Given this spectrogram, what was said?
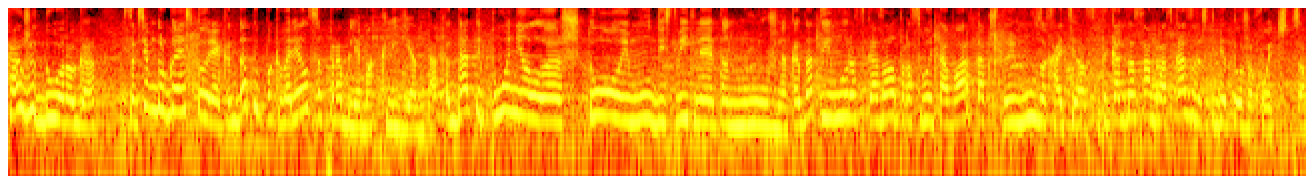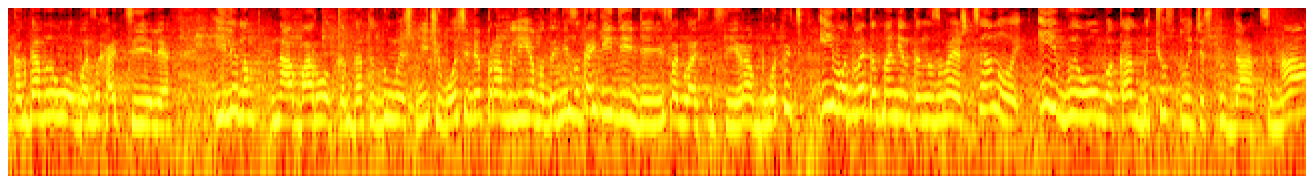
как же дорого. Совсем другая история, когда ты поковырялся в проблемах клиента, когда ты понял, э, что ему действительно это нужно, когда ты ему рассказал про свой товар так, что ему захотелось. Ты когда сам рассказываешь, тебе тоже хочется. Когда вы оба захотели. Или на, наоборот, когда ты думаешь, ничего себе проблема, да ни за какие деньги я не согласен с ней работать. И вот в этот момент ты называешь цену, и вы оба как бы чувствуете, что да, цена,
